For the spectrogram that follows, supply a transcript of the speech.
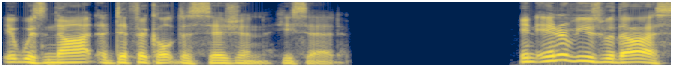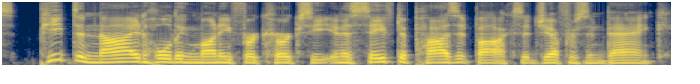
It was not a difficult decision, he said. In interviews with us, Pete denied holding money for Kirksey in a safe deposit box at Jefferson Bank.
